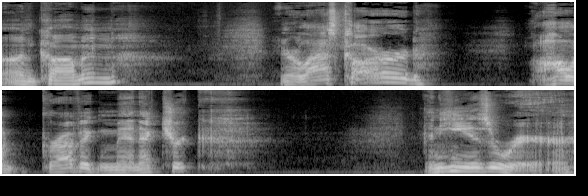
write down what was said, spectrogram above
Uncommon. And our last card, a holographic Manectric. And he is a rare.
